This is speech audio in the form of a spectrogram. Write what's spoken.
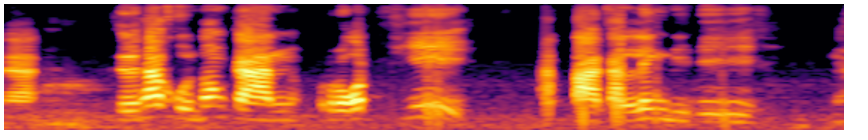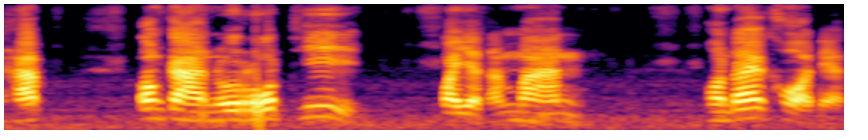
นะ คือถ้าคุณต้องการรถที่อัตราการเร่งดีๆนะครับ ต้องการรถที่ประหยัดน้ำมัน Honda Accord เนี่ย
